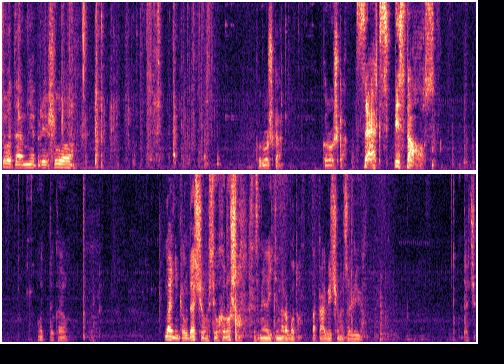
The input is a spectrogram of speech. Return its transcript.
Тут-то мне пришло кружка. Кружка. Sex Pistols. Вот такая. Ладненько, удачи вам, всего хорошего. Сейчас мне идти на работу. Пока вечером залью. Удачи.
